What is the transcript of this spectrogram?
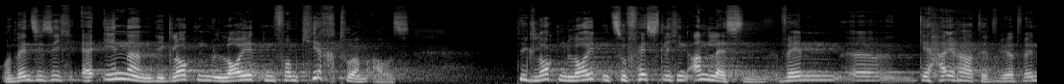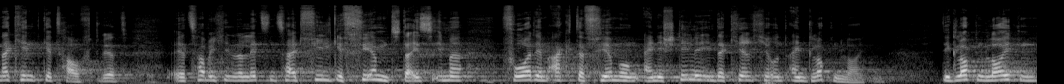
Und wenn Sie sich erinnern, die Glocken läuten vom Kirchturm aus. Die Glocken läuten zu festlichen Anlässen, wenn äh, geheiratet wird, wenn ein Kind getauft wird. Jetzt habe ich in der letzten Zeit viel gefirmt. Da ist immer vor dem Akt der Firmung eine Stille in der Kirche und ein Glockenläuten. Die Glocken läuten,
